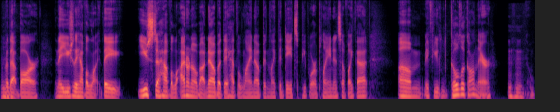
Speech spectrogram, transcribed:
for Mhm. that bar, and they usually have a line. They used to have a. I don't know about now, but they had the lineup and like the dates people are playing and stuff like that. Um, if you go look on there, Mhm.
